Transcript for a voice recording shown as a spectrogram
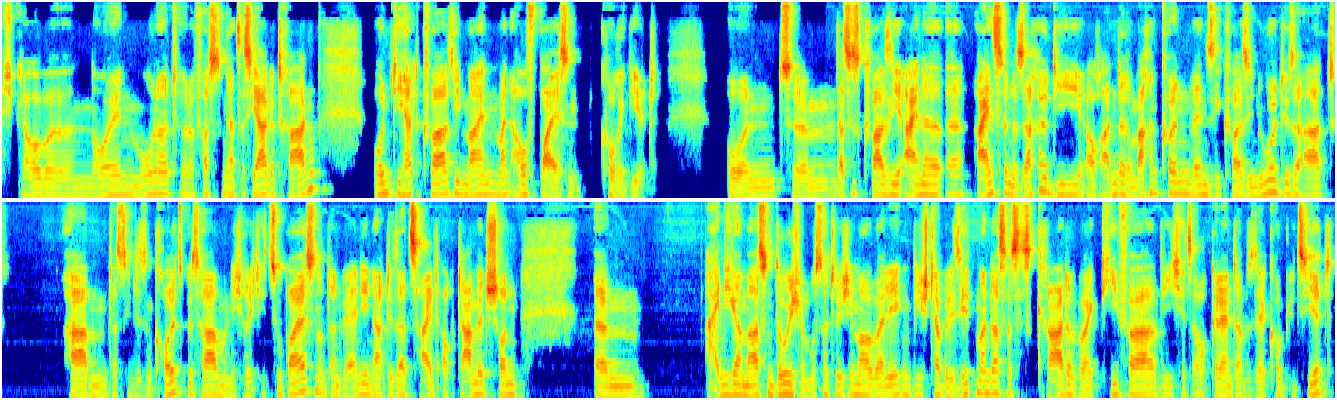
ich glaube, neun Monate oder fast ein ganzes Jahr getragen. Und die hat quasi mein, mein Aufbeißen korrigiert. Und ähm, das ist quasi eine einzelne Sache, die auch andere machen können, wenn sie quasi nur diese Art haben, dass sie diesen Kreuzbiss haben und nicht richtig zubeißen. Und dann werden die nach dieser Zeit auch damit schon ähm, einigermaßen durch. Man muss natürlich immer überlegen, wie stabilisiert man das. Das ist gerade bei Kiefer, wie ich jetzt auch gelernt habe, sehr kompliziert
